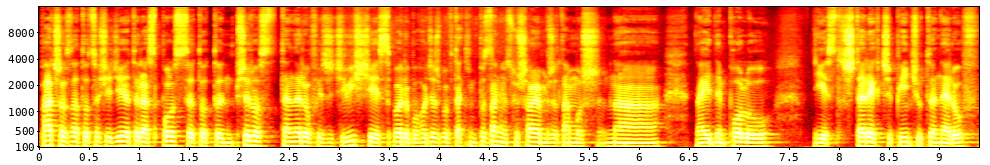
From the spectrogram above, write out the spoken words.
patrząc na to, co się dzieje teraz w Polsce, to ten przyrost tenerów jest rzeczywiście jest spory, bo chociażby w takim Poznaniu słyszałem, że tam już na, na jednym polu jest czterech czy pięciu trenerów.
